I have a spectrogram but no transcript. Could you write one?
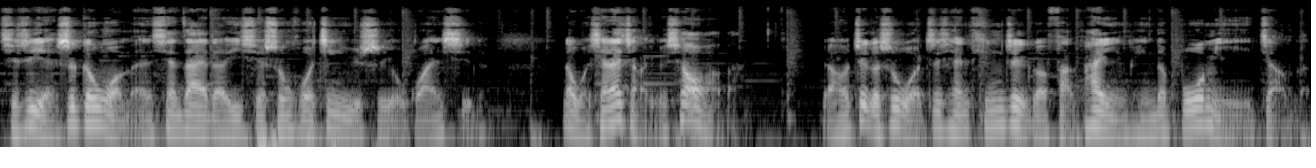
其实也是跟我们现在的一些生活境遇是有关系的。那我先来讲一个笑话吧，然后这个是我之前听这个反派影评的波米讲的。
